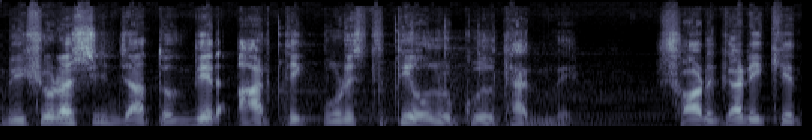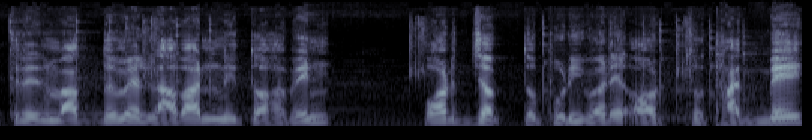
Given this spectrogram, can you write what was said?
বিশ্বরাশির জাতকদের আর্থিক পরিস্থিতি অনুকূল থাকবে। সরকারি ক্ষেত্রের মাধ্যমে লাভান্বিত হবেন, পর্যাপ্ত পরিমাণে অর্থ থাকবে,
